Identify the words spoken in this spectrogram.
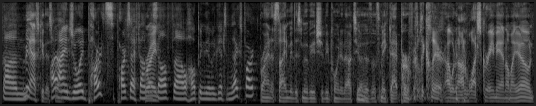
Let me ask you this, I, I enjoyed parts. Parts I found Bryan- myself uh, hoping they would get to the next part. Bryan assigned me this movie. It should be pointed out to you. Let's- Let's make that perfectly clear. I would not have watched Gray Man on my own.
